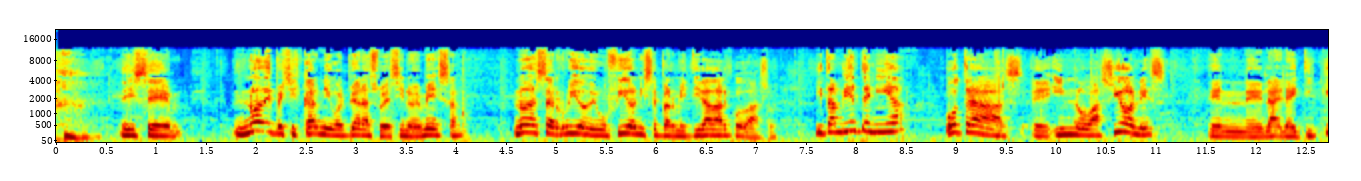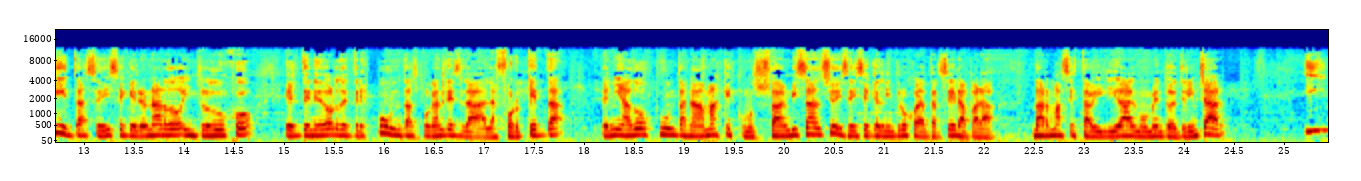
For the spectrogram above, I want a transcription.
Dice, no ha de pellizcar ni golpear a su vecino de mesa. No de hacer ruidos de bufido ni se permitirá dar codazos. Y también tenía otras eh, innovaciones en eh, la, la etiqueta. Se dice que Leonardo introdujo el tenedor de tres puntas, porque antes la, la forqueta tenía dos puntas nada más, que es como se usaba en Bizancio, y se dice que él introdujo la tercera para dar más estabilidad al momento de trinchar. Y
